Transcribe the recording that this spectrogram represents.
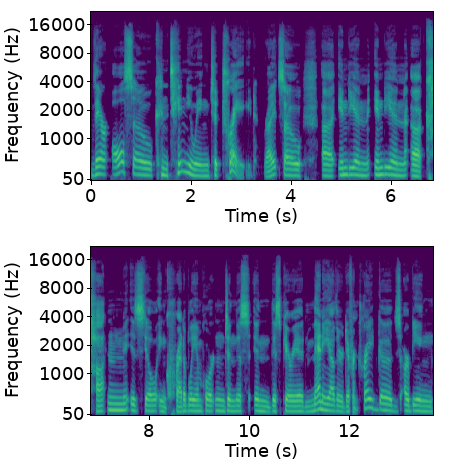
they're also continuing to trade, right? So uh, Indian Indian uh, cotton is still incredibly important in this in this period. Many other different trade goods are being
